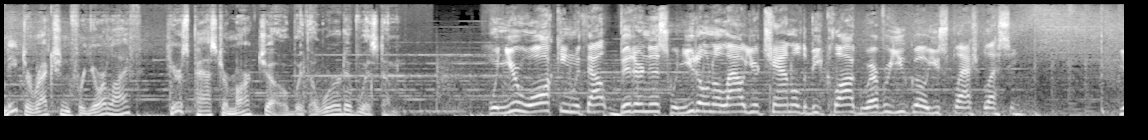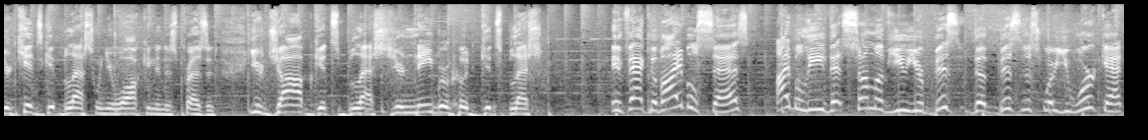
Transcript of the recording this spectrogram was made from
Need direction for your life? Here's Pastor Mark Jobe with a word of wisdom. When you're walking without bitterness, when you don't allow your channel to be clogged, wherever you go, you splash blessing. Your kids get blessed when you're walking in His presence. Your job gets blessed. Your neighborhood gets blessed. In fact, the Bible says, I believe that some of you, your bus- the business where you work at,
